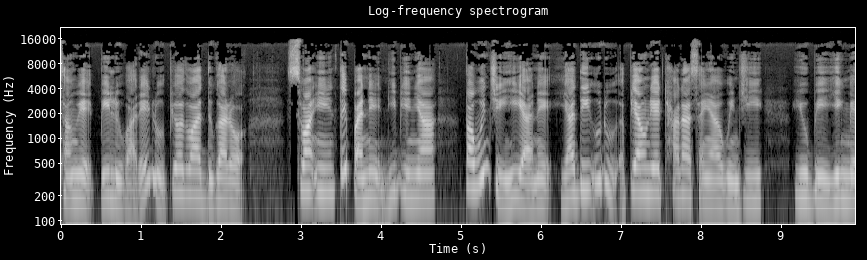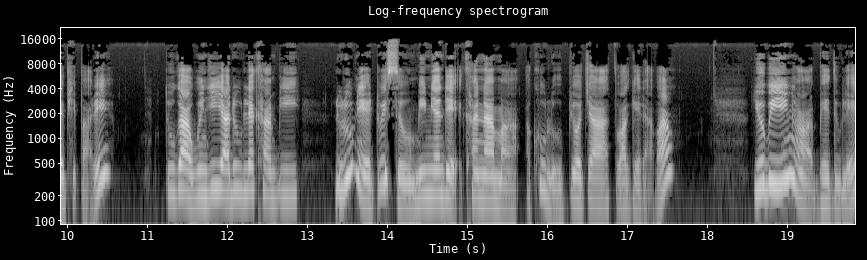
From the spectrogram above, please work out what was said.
ဆောင်ရွက်ပေးလိုပါတယ်လို့ပြောသွားသူကတော့စွမ်းအင်သိပ္ပံနဲ့ဤပညာပတ်ဝန်းကျင်ရေးရာနဲ့ရာသီဥတုအပြောင်းလဲဌာနဆိုင်ရာဝန်ကြီး UB ရင်းမဲ့ဖြစ်ပါတယ်။သူကဝန်ကြီးရာထူးလက်ခံပြီး လူလူနဲ့တွေ့ဆုံမေးမြန်းတဲ့အခမ်းအနားမှာအခုလိုပြောကြားသွားခဲ့တာပါ။ UB ရင်းကဘယ်သူလဲ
